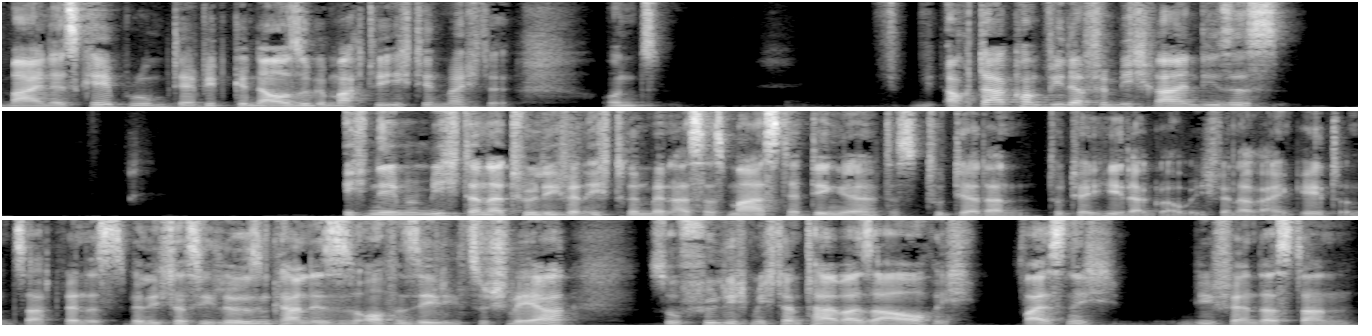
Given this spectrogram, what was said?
mein Escape Room, der wird genauso gemacht, wie ich den möchte. Und auch da kommt wieder für mich rein dieses, ich nehme mich dann natürlich, wenn ich drin bin, als das Maß der Dinge. Das tut ja dann, tut ja jeder, glaube ich, wenn er reingeht und sagt, wenn es, wenn ich das nicht lösen kann, ist es offensichtlich zu schwer. So fühle ich mich dann teilweise auch. Ich weiß nicht, inwiefern das dann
